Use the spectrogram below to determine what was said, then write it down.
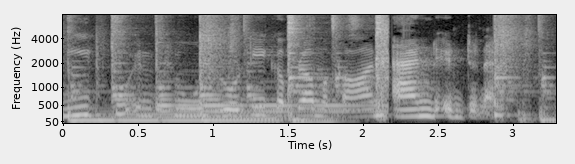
need to include roti, kapra, makan and internet.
